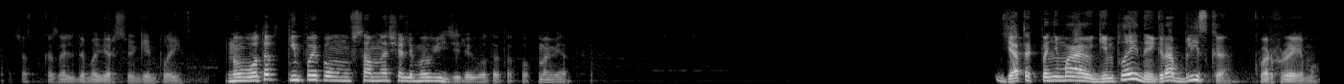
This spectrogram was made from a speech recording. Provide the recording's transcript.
А сейчас показали демо-версию геймплей. Ну, вот этот геймплей, по-моему, в самом начале мы увидели, вот этот вот момент. Я так понимаю, геймплейная игра близко к Warframe.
